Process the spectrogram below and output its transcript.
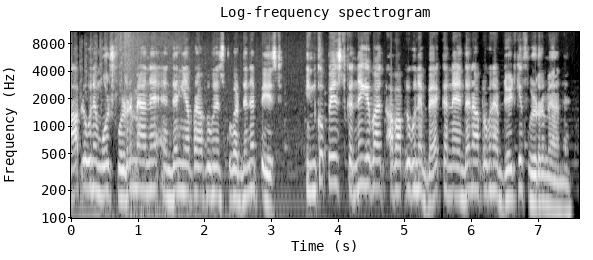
आप लोगों ने मोड फोल्डर में आना है एंड देन यहाँ पर आप लोगों ने इसको कर देना है पेस्ट इनको पेस्ट करने के बाद अब आप लोगों ने बैक करना है एंड देन आप लोगों ने अपडेट के फोल्डर में आना है।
